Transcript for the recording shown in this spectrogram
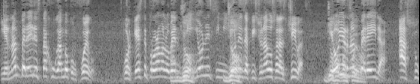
Y Hernán Pereira está jugando con fuego. Porque este programa lo ven ah, millones y millones de aficionados a las Chivas. y hoy Hernán Pereira, a su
